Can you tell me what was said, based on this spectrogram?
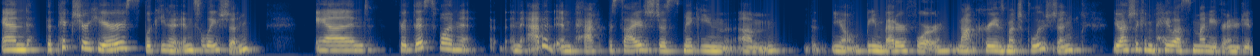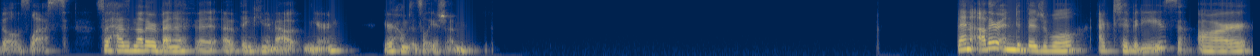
and the picture here is looking at insulation. And for this one, an added impact besides just making, um, you know, being better for not creating as much pollution, you actually can pay less money if your energy bill is less. So it has another benefit of thinking about your, your home's insulation. Then other individual activities are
